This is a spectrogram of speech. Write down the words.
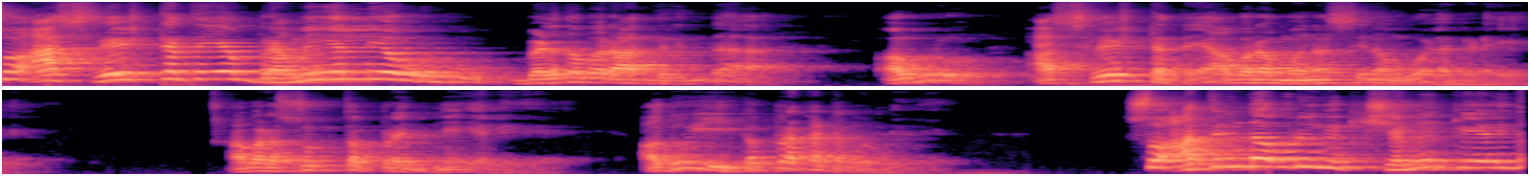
ಸೊ ಆ ಶ್ರೇಷ್ಠತೆಯ ಭ್ರಮೆಯಲ್ಲಿ ಅವರು ಬೆಳೆದವರಾದ್ದರಿಂದ ಅವರು ಆ ಶ್ರೇಷ್ಠತೆ ಅವರ ಮನಸ್ಸಿನ ಒಳಗಡೆ ಇದೆ. ಅವರ ಸುಪ್ತ ಪ್ರಜ್ಞೆಯಲ್ಲಿದೆ. ಅದು ಈಗ ಪ್ರಕಟಗೊಂಡಿದೆ. ಸೊ ಅದರಿಂದ ಅವರು ಈಗ ಕ್ಷಮೆ ಕೇಳಿದ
